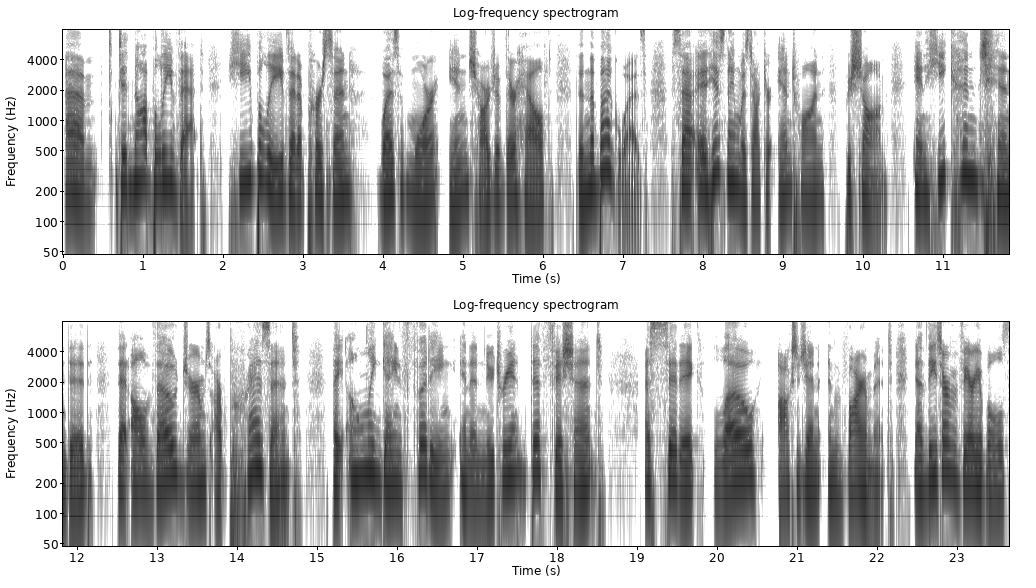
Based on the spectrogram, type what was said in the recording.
um, did not believe that. He believed that a person was more in charge of their health than the bug was. So his name was Dr. Antoine Béchamp, and he contended that although germs are present, they only gain footing in a nutrient deficient, acidic, low oxygen environment. Now, these are variables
